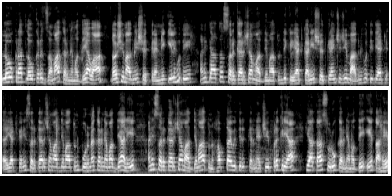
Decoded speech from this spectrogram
लवकरात लवकर जमा करण्यामध्ये यावा अशी मागणी शेतकऱ्यांनी केली होती. आणि त्यातच सरकारच्या माध्यमातून देखील या ठिकाणी शेतकऱ्यांची जी मागणी होती त्या या ठिकाणी सरकारच्या माध्यमातून पूर्ण करण्यामध्ये आली. आणि सरकारच्या माध्यमातून हप्ता वितरित करण्याची प्रक्रिया ही आता सुरू करण्यामध्ये येत आहे.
